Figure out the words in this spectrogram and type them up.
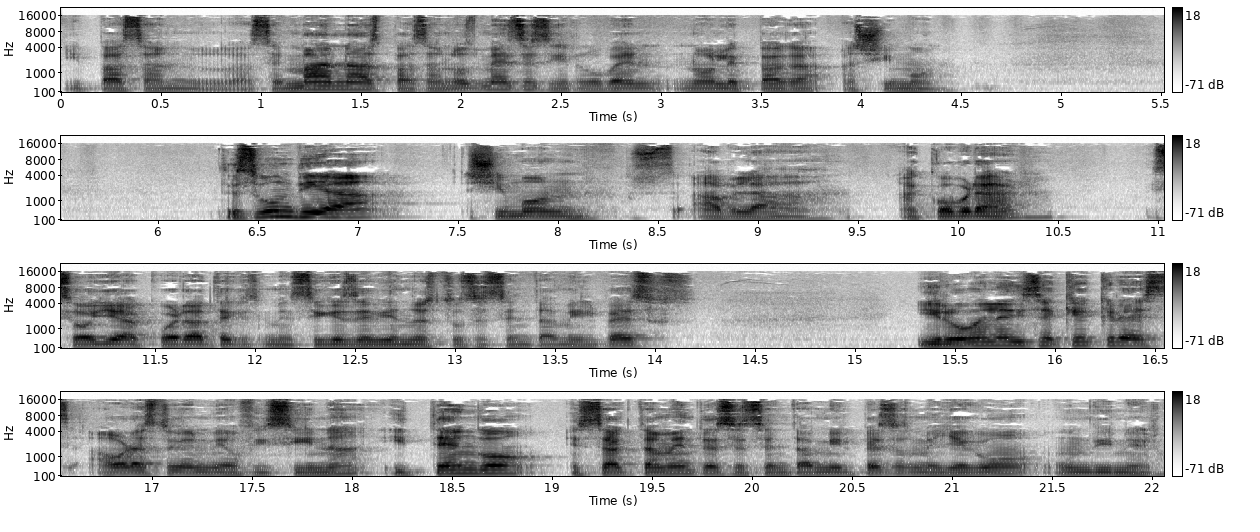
y pasan las semanas, pasan los meses y Rubén no le paga a Shimón. Entonces un día Shimón pues, habla a cobrar. Dice, oye, acuérdate que me sigues debiendo estos 60 mil pesos. Y Rubén le dice, ¿qué crees? Ahora estoy en mi oficina y tengo exactamente 60 mil pesos, me llegó un dinero.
